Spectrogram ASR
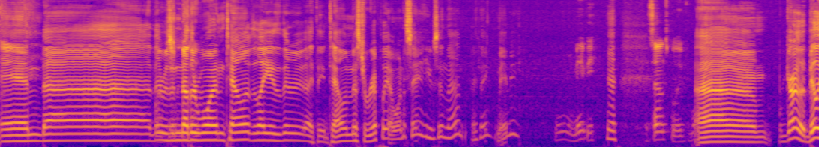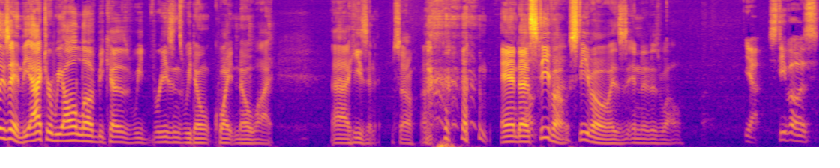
And uh, there was another one, talent like there. I think talent Mr. Ripley. I want to say he was in that. I think maybe. Mm, Maybe. Yeah. It sounds believable. Um, regardless, Billy Zane, the actor we all love because we reasons we don't quite know why. Uh, he's in it. So, and uh, Yep. Steve-O, Steve-O is in it as well. yeah, Steve-O is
